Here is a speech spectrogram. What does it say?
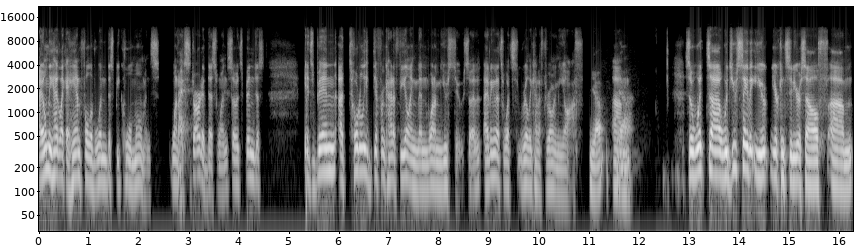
I only had like a handful of wouldn't this be cool moments when I started this one. So it's been just, it's been a totally different kind of feeling than what I'm used to. So I think that's what's really kind of throwing me off. Yep. Um, yeah. So, what uh, would you say that you you consider yourself? Um,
